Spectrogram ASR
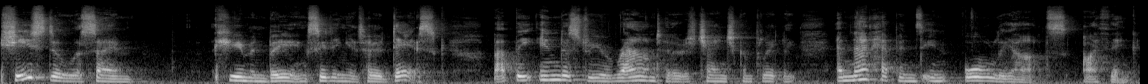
she's still the same human being sitting at her desk, but the industry around her has changed completely, and that happens in all the arts, I think.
